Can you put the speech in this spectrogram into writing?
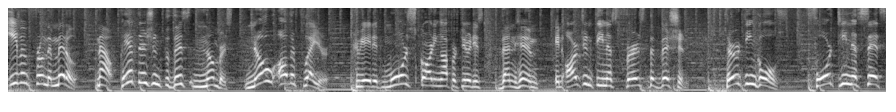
even from the middle. Now, pay attention to these numbers. No other player created more scoring opportunities than him in Argentina's first division. 13 goals, 14 assists,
